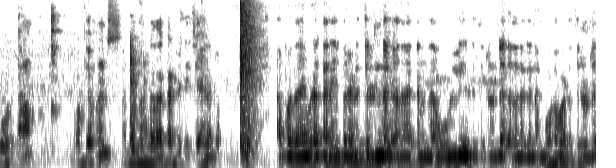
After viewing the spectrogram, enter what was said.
ഇട്ട് കൊടുക്കണം. ഓക്കെ ഫ്രണ്ട്സ് അപ്പോൾ നമുക്കത് കണ്ടിന്യൂ ചെയ്യാം കേട്ടോ. അപ്പോൾ അതായത് ഇവിടെ കറിവേപ്പില എടുത്തിട്ടുണ്ട്. അതൊക്കെ എന്താ ഉള്ളി എടുത്തിട്ടുണ്ട്. അതിനൊക്കെ തന്നെ മുളവ് എടുത്തിട്ടുണ്ട്.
